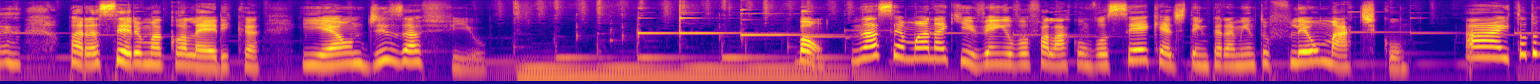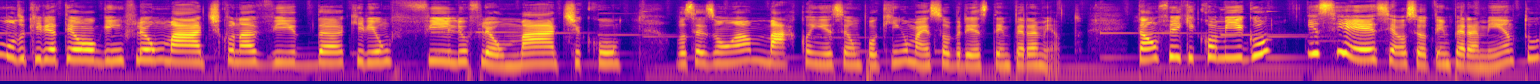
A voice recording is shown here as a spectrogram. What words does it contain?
para ser uma colérica e é um desafio. Bom, na semana que vem eu vou falar com você que é de temperamento fleumático. Ai, todo mundo queria ter alguém fleumático na vida, queria um filho fleumático. Vocês vão amar conhecer um pouquinho mais sobre esse temperamento. Então fique comigo e se esse é o seu temperamento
